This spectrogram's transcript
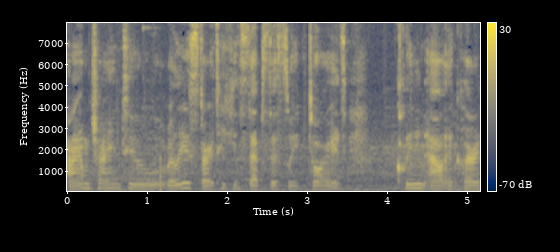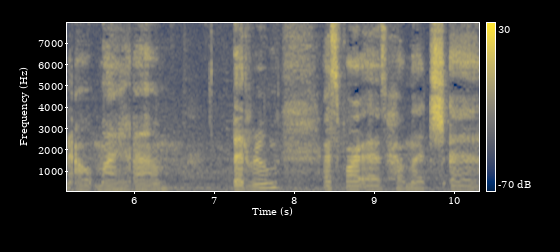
I am trying to really start taking steps this week towards cleaning out and clearing out my um, bedroom as far as how much uh,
